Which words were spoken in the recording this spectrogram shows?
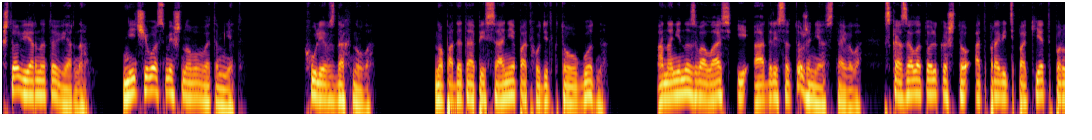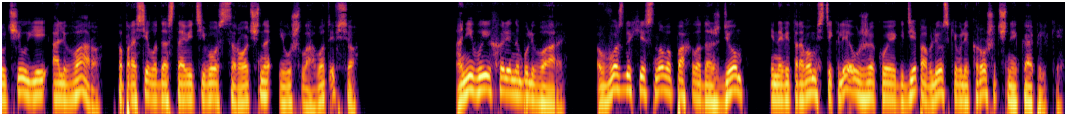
Что верно, то верно. Ничего смешного в этом нет. Хулия вздохнула. Но под это описание подходит кто угодно. Она не назвалась и адреса тоже не оставила. Сказала только, что отправить пакет поручил ей Альваро, попросила доставить его срочно и ушла. Вот и все. Они выехали на бульвары. В воздухе снова пахло дождем, и на ветровом стекле уже кое-где поблескивали крошечные капельки.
